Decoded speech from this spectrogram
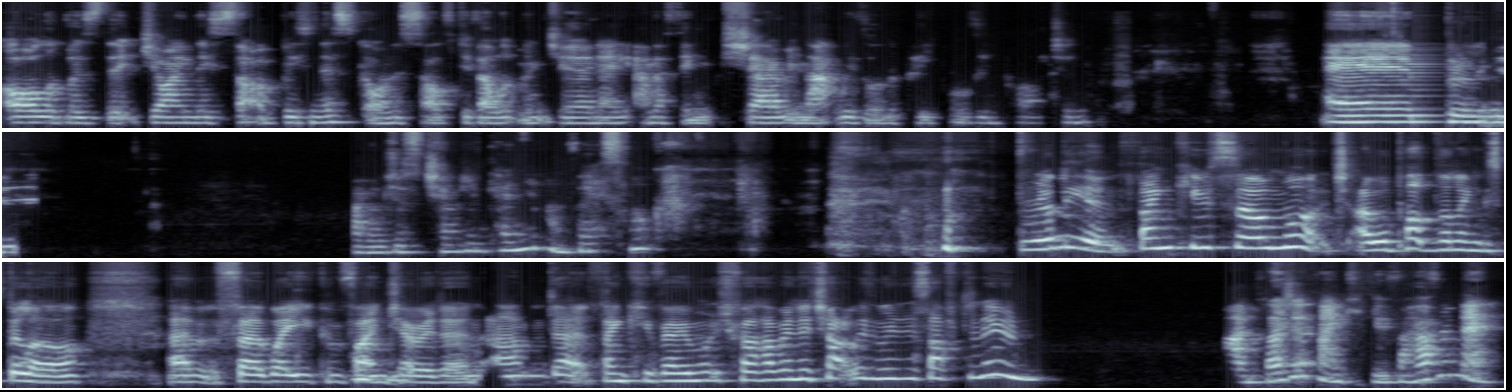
all of us that join this sort of business go on a self development journey, and I think sharing that with other people is important. Um, Brilliant. I'm just Cheradon Kenyon on Facebook. Brilliant. Thank you so much. I will pop the links below um, for where you can find Cheradon. And uh, thank you very much for having a chat with me this afternoon. My pleasure. Thank you for having me.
